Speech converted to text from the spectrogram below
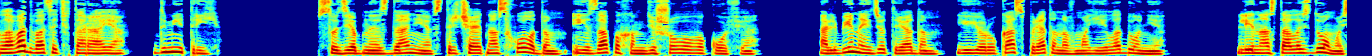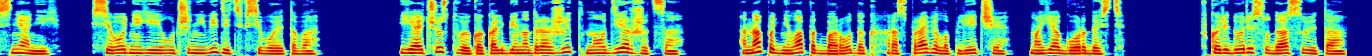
Глава 22. Дмитрий. Судебное здание встречает нас холодом и запахом дешевого кофе. Альбина идет рядом, ее рука спрятана в моей ладони. Лина осталась дома с няней. Сегодня ей лучше не видеть всего этого. Я чувствую, как Альбина дрожит, но держится. Она подняла подбородок, расправила плечи, моя гордость. В коридоре суда суета.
